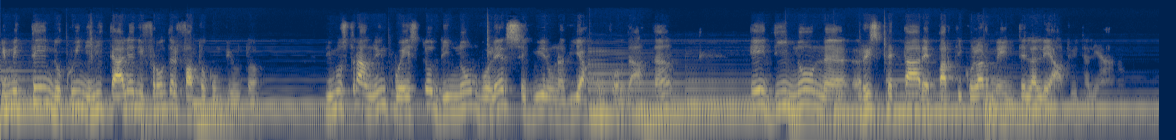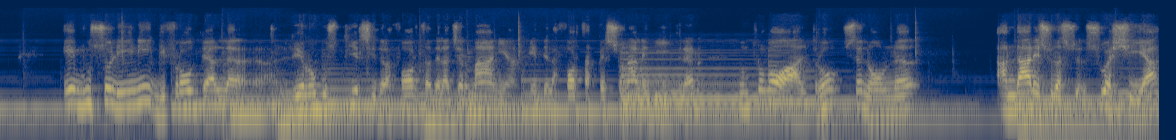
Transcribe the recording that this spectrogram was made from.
e mettendo quindi l'Italia di fronte al fatto compiuto dimostrando in questo di non voler seguire una via concordata e di non rispettare particolarmente l'alleato italiano. E Mussolini, di fronte all'irrobustirsi della forza della Germania e della forza personale di Hitler, non trovò altro se non andare sulla sua scia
